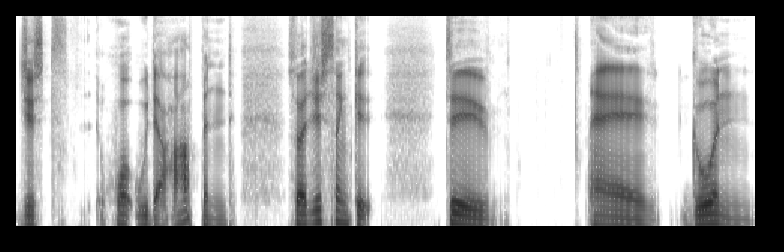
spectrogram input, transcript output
just what would have happened. So I just think it to uh, go and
